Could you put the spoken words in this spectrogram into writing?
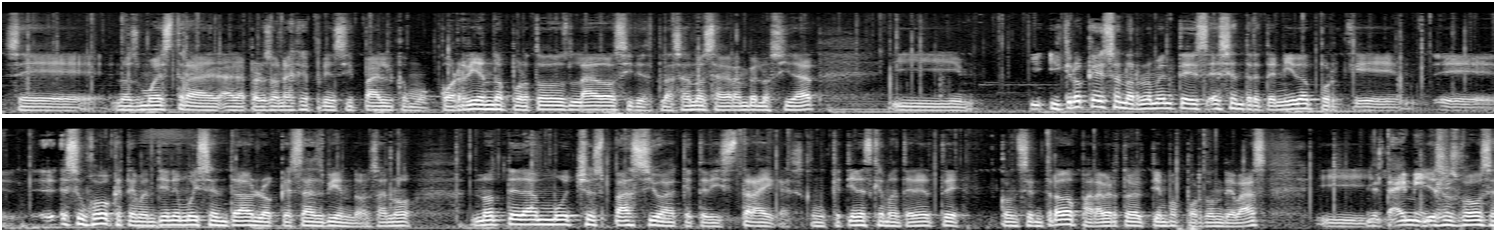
se nos muestra al personaje principal como corriendo por todos lados y desplazándose a gran velocidad y, creo que eso normalmente es, entretenido porque eh, es un juego que te mantiene muy centrado en lo que estás viendo. O sea, no, no te da mucho espacio a que te distraigas. Como que tienes que mantenerte concentrado para ver todo el tiempo por dónde vas. Y, y esos juegos,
